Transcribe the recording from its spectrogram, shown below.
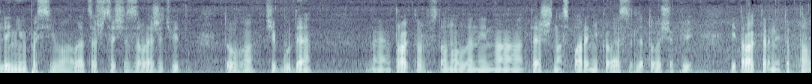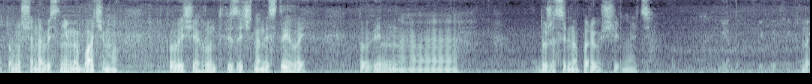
лінію посіву. Але це ж все ще залежить від того, чи буде е, трактор встановлений на теж на спарені колеса для того, щоб і, і трактор не топтав. Тому що навесні ми бачимо, коли ще ґрунт фізично не стиглий, то він е, дуже сильно переущільнюється. Не-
